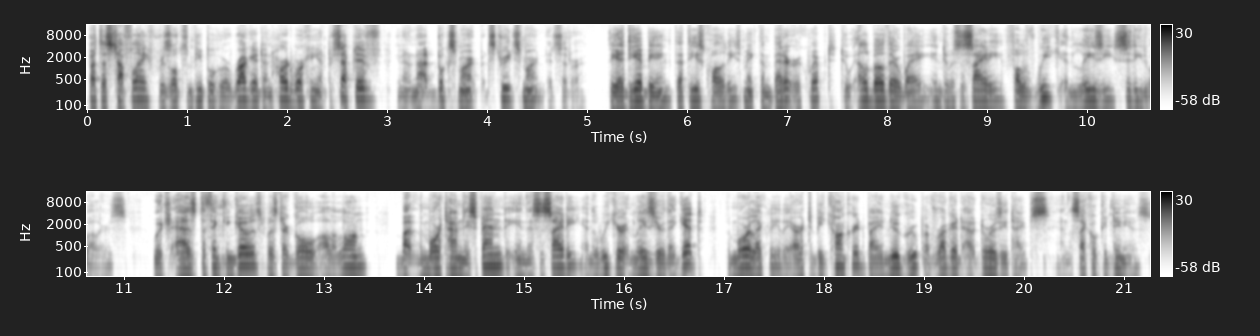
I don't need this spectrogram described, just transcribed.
but this tough life results in people who are rugged and hardworking and perceptive, you know, not book smart, but street smart, etc. The idea being that these qualities make them better equipped to elbow their way into a society full of weak and lazy city dwellers, which, as the thinking goes, was their goal all along. But the more time they spend in the society and the weaker and lazier they get, the more likely they are to be conquered by a new group of rugged outdoorsy types, and the cycle continues.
